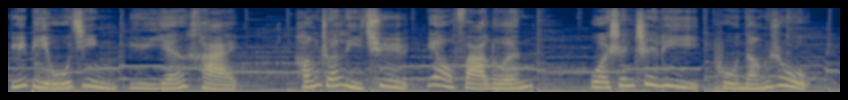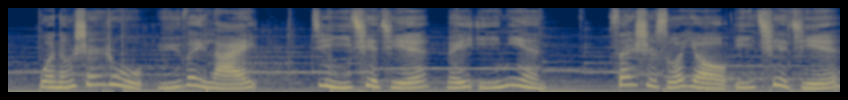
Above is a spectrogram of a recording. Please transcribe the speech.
于彼无尽语言海，横转理去妙法轮，我身智力普能入，我能深入于未来，尽一切劫为一念，三世所有一切劫，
